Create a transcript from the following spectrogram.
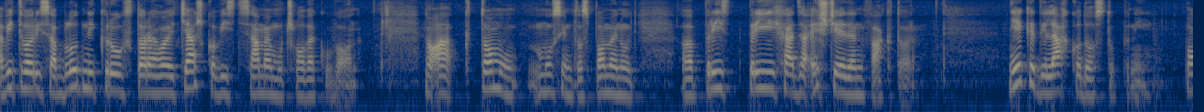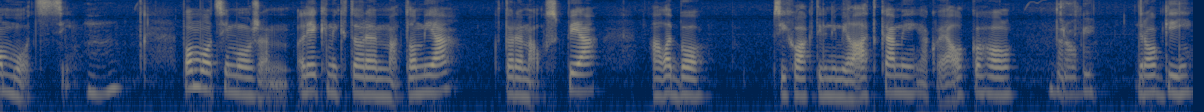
A vytvorí sa bludný kruh, z ktorého je ťažko vysť samému človeku von. No a k tomu musím to spomenúť, e, prichádza ešte jeden faktor. Niekedy ľahko dostupný. Pomôcť si. Mm-hmm. Pomôcť si môžem liekmi, ktoré ma tlmia, ktoré ma uspia, alebo psychoaktívnymi látkami, ako je alkohol. Drogy. Drogy,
